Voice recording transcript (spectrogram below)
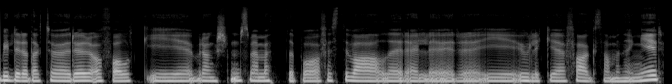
bilderedaktører og folk i bransjen som jeg møtte på festivaler eller i ulike fagsammenhenger.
